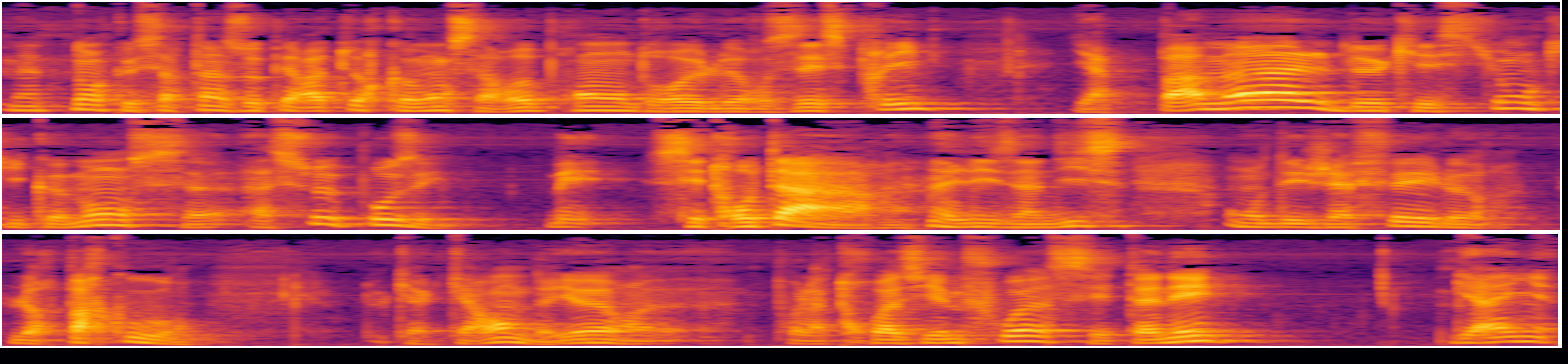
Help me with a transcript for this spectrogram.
maintenant que certains opérateurs commencent à reprendre leurs esprits, il y a pas mal de questions qui commencent à se poser. Mais c'est trop tard, les indices ont déjà fait leur, leur parcours. Le CAC 40 d'ailleurs, pour la troisième fois cette année, gagne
